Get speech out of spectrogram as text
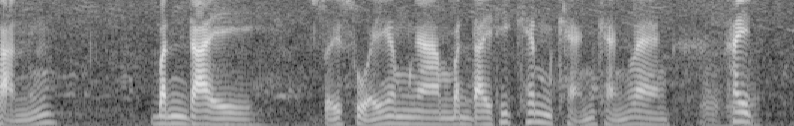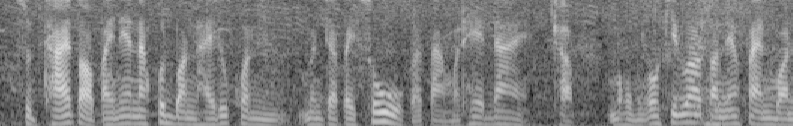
สรรค์บันไดสวย ๆ งาม ๆ บันไดที่เข้มแข็งแข็งแรง ให้สุดท้ายต่อไปเนี่ยนักฟุตบอลไทยทุกคนมันจะไปสู้กับต่างประเทศได้ครับผมก็คิดว่าตอนนี้แฟนบอล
